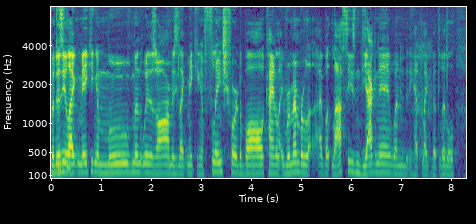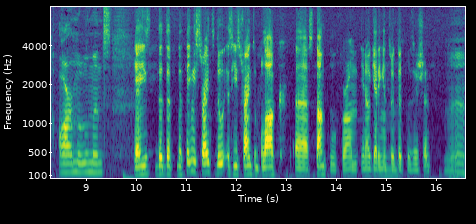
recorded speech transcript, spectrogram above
But is he like making a movement with his arm? Is he like making a flinch for the ball? Kind of like remember l- uh, what last season Diagne when he had like that little arm movement. Yeah, he's the, the the thing he's trying to do is he's trying to block uh, Stancu from you know getting into a good position. Uh,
